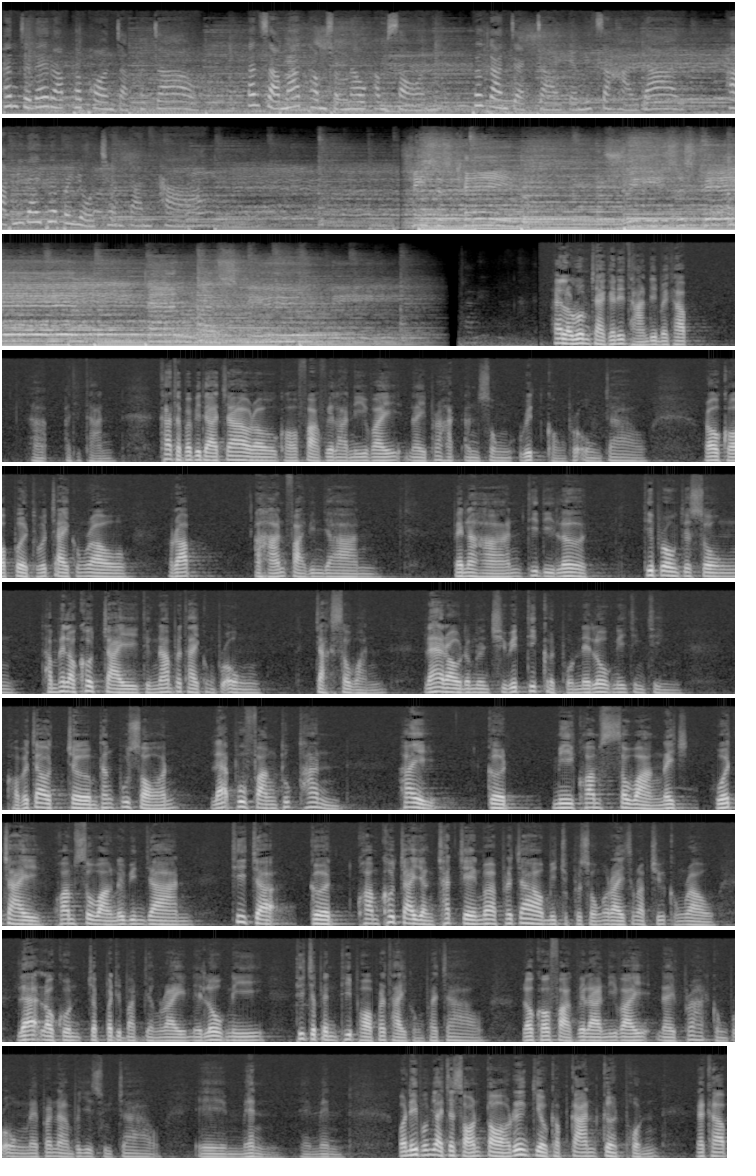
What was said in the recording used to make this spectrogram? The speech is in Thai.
ท่านจะได้รับพระพรจากพระเจ้า ท่านสามารถทำสำเนาคำสอน เพื่อการแจกจ่ายแก่มิตรสหายได้ หากไม่ได้เพื่อประโยชน์เชิงการค้า Jesus came, Jesus came and rescued me. ให้เราร่วมใจกันอธิษฐานดีไหมครับฮะอธิษฐานข้าแต่พระบิดาเจ้าเราขอฝากเวลานี้ไว้ในพระหัตถ์อันทรงฤทธิ์ของพระองค์เจ้า เราขอเปิดหัวใจของเรารับอาหารฝ่ายวิญญาณ เป็นอาหารที่ดีเลิศ ที่พระองค์จะทรงทำให้เราเข้าใจถึงน้ำพระทัยของพระองค์จากสวรรค์ และให้เราดำเนินชีวิตที่เกิดผลในโลกนี้จริง ๆ ขอพระเจ้าเจิมทั้งผู้สอนและผู้ฟังทุกท่าน ให้เกิดมีความสว่างในหัวใจ ความสว่างในวิญญาณ ที่จะเกิดความเข้าใจอย่างชัดเจนว่าพระเจ้ามีจุดประสงค์อะไรสำหรับชีวิตของเรา และเราควรจะปฏิบัติอย่างไรในโลกนี้ที่จะเป็นที่พอพระทัยของพระเจ้า เราขอฝากเวลานี้ไว้ในพระหัตถ์ของพระองค์ในพระนามพระเยซูเจ้าเอเมนเอเมน วันนี้ผมอยากจะสอนต่อเรื่องเกี่ยวกับการเกิดผลนะครับ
